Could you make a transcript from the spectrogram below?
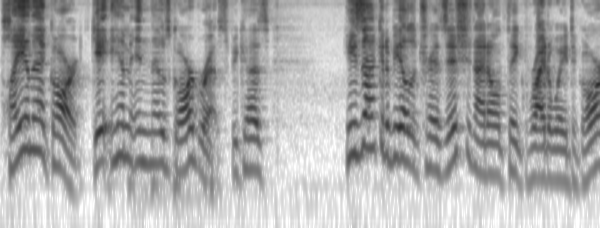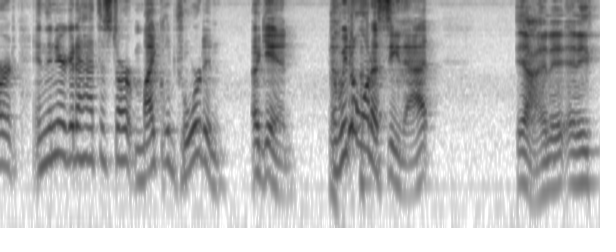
play him at guard. Get him in those guard reps because he's not going to be able to transition, I don't think, right away to guard. And then you're going to have to start Michael Jordan again. And we don't want to see that. Yeah, and it, and he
